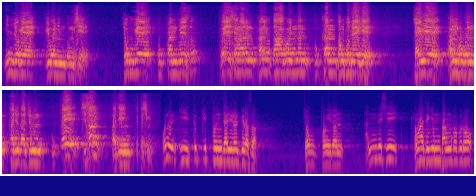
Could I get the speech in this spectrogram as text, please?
민족의 기원인 동시에 조국의 국방부에서 노예 생활을 강요 당하고 있는 북한 동포들에게 자유의 광복을 가져다 준 국가의 지상 과제인 것입니다. 오늘 이 뜻깊은 자리를 빌어서 조국 통일은 반드시 평화적인 방법으로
